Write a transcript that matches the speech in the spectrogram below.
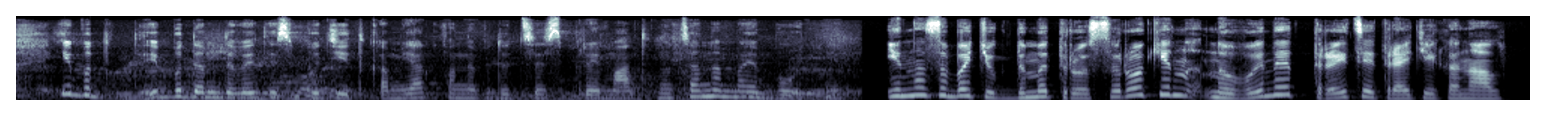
і будемо дивитись по діткам, як вони будуть це сприймати. Ну це на майбутнє. Інна Забатюк, Дмитро Сорокін. Новини 33 канал.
